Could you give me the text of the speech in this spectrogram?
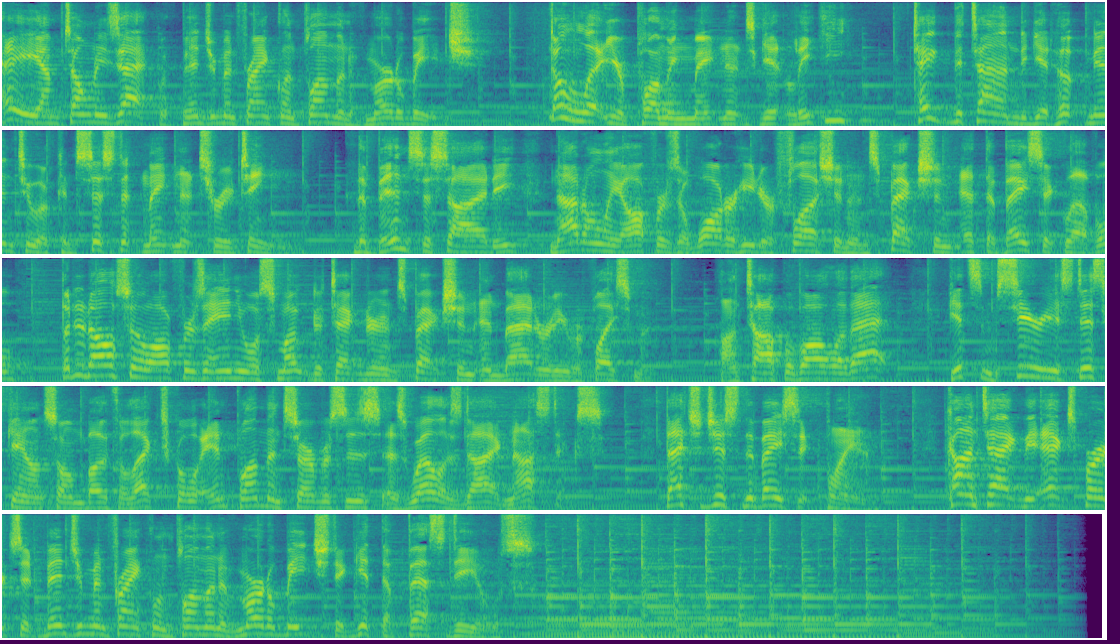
Hey, I'm Tony Zach with Benjamin Franklin Plumbing of Myrtle Beach. Don't let your plumbing maintenance get leaky. Take the time to get hooked into a consistent maintenance routine. The Ben Society not only offers a water heater flush and inspection at the basic level, but it also offers annual smoke detector inspection and battery replacement. On top of all of that, get some serious discounts on both electrical and plumbing services as well as diagnostics. That's just the basic plan. Contact the experts at Benjamin Franklin Plumbing of Myrtle Beach to get the best deals.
